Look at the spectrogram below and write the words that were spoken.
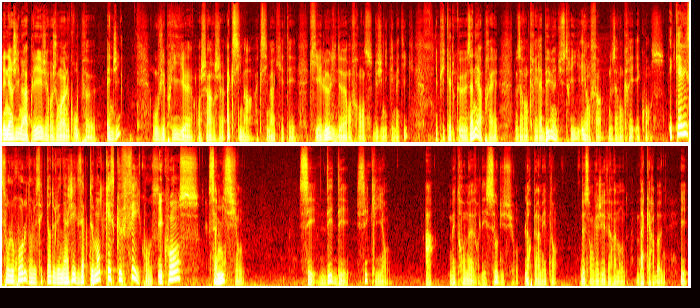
l'énergie m'a appelé et j'ai rejoint le groupe Engie où j'ai pris euh, en charge Axima, Axima qui, était, qui est le leader en France du génie climatique. Et puis quelques années après, nous avons créé la BU Industrie et enfin, nous avons créé Equance. Et quel est son rôle dans le secteur de l'énergie exactement? Qu'est-ce que fait Equance? Equance, sa mission, c'est d'aider ses clients à mettre en œuvre des solutions leur permettant de s'engager vers un monde bas carbone et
